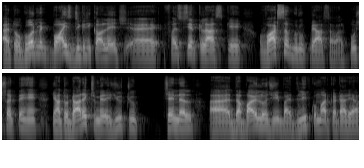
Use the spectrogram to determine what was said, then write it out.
तो government boys degree college first year class के व्हाट्सएप ग्रुप पे आप सवाल पूछ सकते हैं या तो डायरेक्ट मेरे YouTube channel the biology by Dilip Kumar Kataria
